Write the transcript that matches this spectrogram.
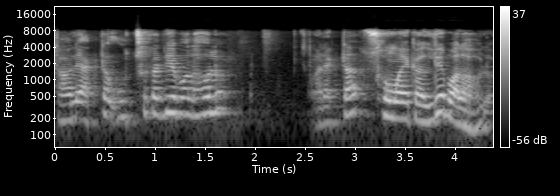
তাহলে একটা উচ্চতা দিয়ে বলা হলো আর একটা সময়কাল দিয়ে বলা হলো।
